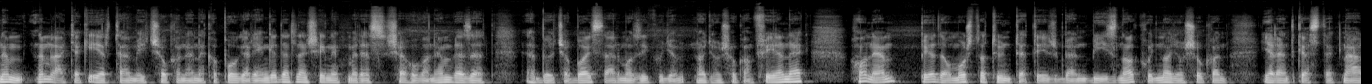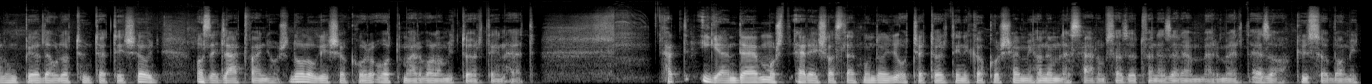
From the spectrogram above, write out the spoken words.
nem, nem látják értelmét sokan ennek a polgári engedetlenségnek, mert ez sehova nem vezet, ebből csak baj származik, ugye nagyon sokan félnek, hanem például most a tüntetésben bíznak, hogy nagyon sokan jelentkeztek nálunk például a tüntetése, hogy az egy látványos dolog, és akkor ott már valami történhet. Hát igen, de most erre is azt lehet mondani, hogy ott se történik akkor semmi, ha nem lesz 350 ezer ember, mert ez a küszöb, amit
